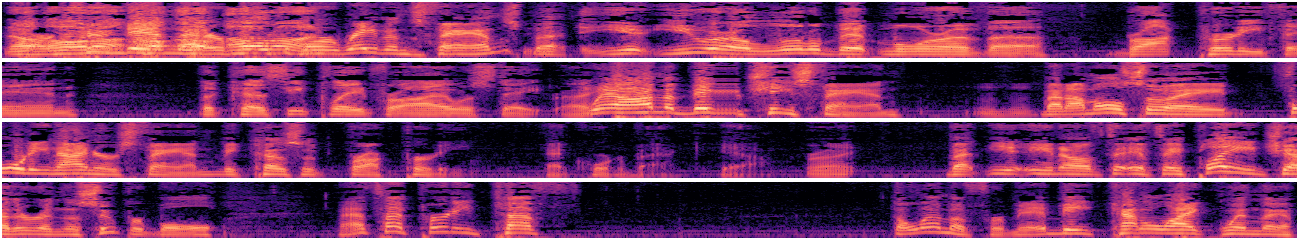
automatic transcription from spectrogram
no, are hold tuned on, in that hold- are hold Baltimore on. Ravens fans, but You you are a little bit more of a Brock Purdy fan because he played for Iowa State, right? well, I'm a big Chiefs fan, Mm-hmm. but I'm also a 49ers fan because of Brock Purdy at quarterback. Yeah. right. But you, you know, if they, if they play each other in the Super Bowl, that's a pretty tough dilemma for me. It'd be kind of like when the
